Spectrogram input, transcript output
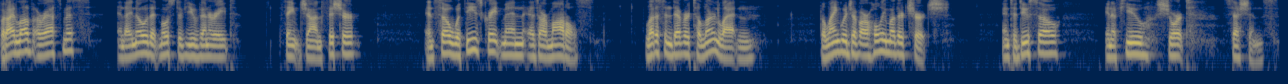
But I love Erasmus, and I know that most of you venerate St. John Fisher. And so, with these great men as our models, let us endeavor to learn Latin, the language of our Holy Mother Church, and to do so in a few short sessions.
